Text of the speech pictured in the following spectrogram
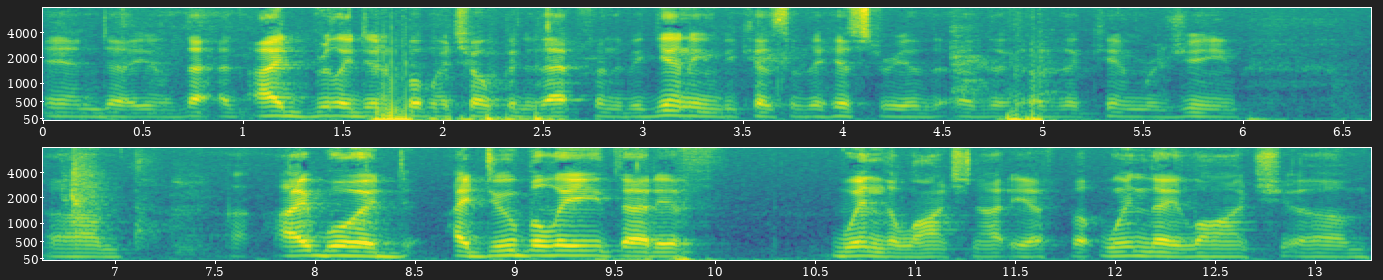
And uh, you know, that, I really didn't put much hope into that from the beginning because of the history of the of the, of the Kim regime. Um, I would, I do believe that if when the launch, not if, but when they launch, um,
